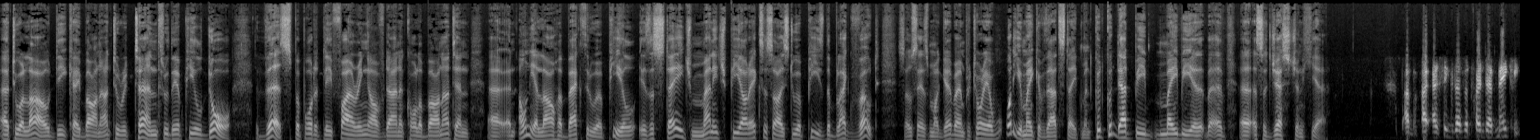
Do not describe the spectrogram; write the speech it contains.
uh, to allow DK Barnard to return through the appeal door. This purportedly firing of Diana Kohler Barnard and, uh, and only allow her back through appeal is a stage managed PR exercise to appease the black vote. So says Mageba in Pretoria. What do you make of that statement? Could could that be maybe a, a, a suggestion here? I, I think that's the point I'm making.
